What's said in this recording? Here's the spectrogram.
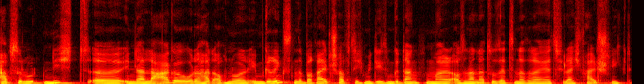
absolut nicht äh, in der Lage oder hat auch nur im geringsten eine Bereitschaft, sich mit diesem Gedanken mal auseinanderzusetzen, dass er da jetzt vielleicht falsch liegt.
